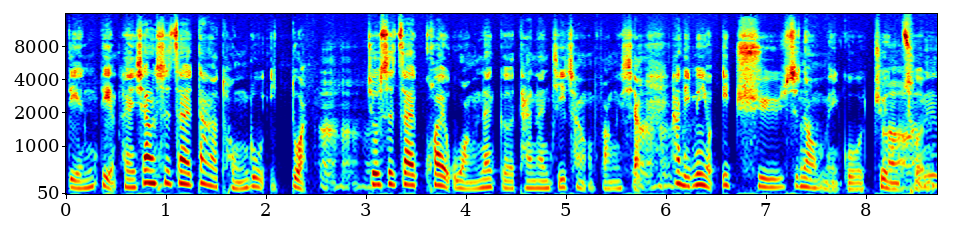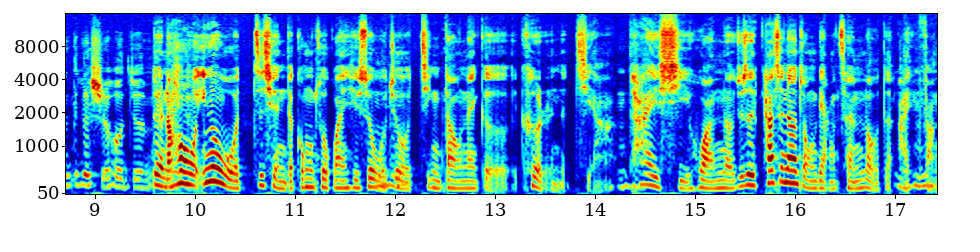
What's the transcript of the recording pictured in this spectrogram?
点点，很像是在大同路一段，嗯哼就是在快往那个台南机场方向，它里面有一区是那种美国眷村。那个时候就对，然后因为我之前的工作关系，所以我就进到那个客人的家，太喜欢了，就是它是那种两层楼的矮房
